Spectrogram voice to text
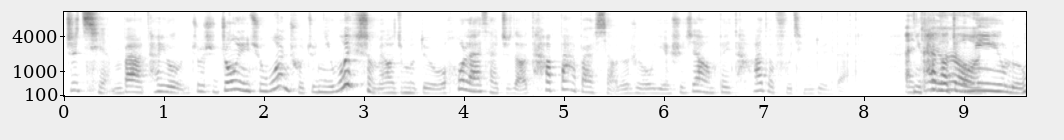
之前吧，他有就是终于去问出，就你为什么要这么对我？后来才知道，他爸爸小的时候也是这样被他的父亲对待。哎，你看到这个命运轮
